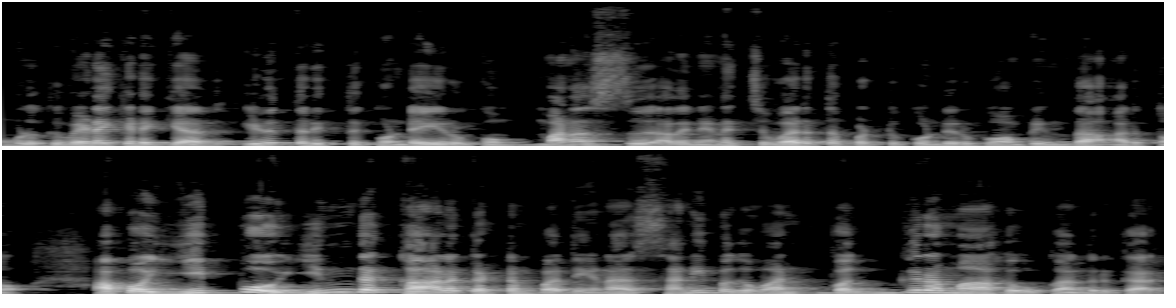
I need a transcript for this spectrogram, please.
உங்களுக்கு விடை கிடைக்காது. இழுத்தடித்து கொண்டே இருக்கும். மனசு அதை நினைச்சு வருத்தப்பட்டு கொண்டு இருக்கும் அப்படின்னு தான் அர்த்தம். அப்போ இப்போ இந்த காலகட்டம் பார்த்தீங்கன்னா சனி பகவான் வக்ரமாக உட்கார்ந்துருக்கார்.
